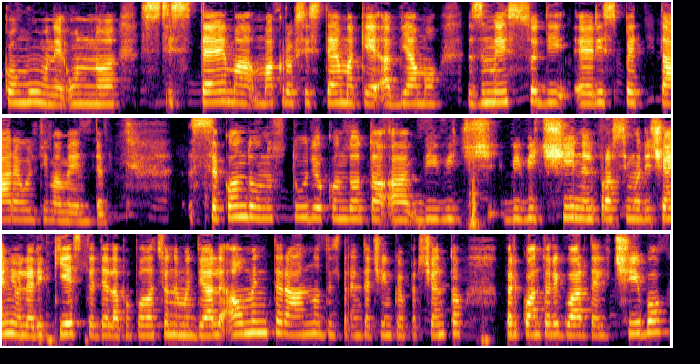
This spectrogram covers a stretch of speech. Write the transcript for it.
comune, un sistema, macrosistema che abbiamo smesso di eh, rispettare ultimamente. Secondo uno studio condotto a BVC, BVC nel prossimo decennio, le richieste della popolazione mondiale aumenteranno del 35% per quanto riguarda il cibo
